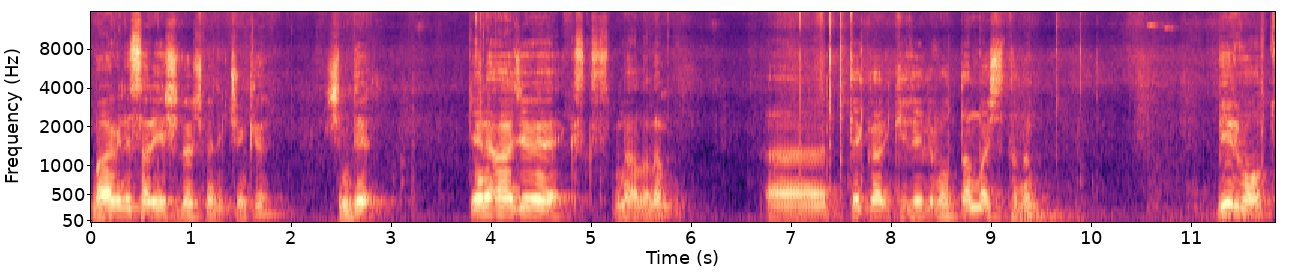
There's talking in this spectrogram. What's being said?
Mavi ile sarı yeşil ölçmedik çünkü. Şimdi gene ACV kıs kısmını alalım. Ee, tekrar 250 volttan başlatalım. 1 volt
